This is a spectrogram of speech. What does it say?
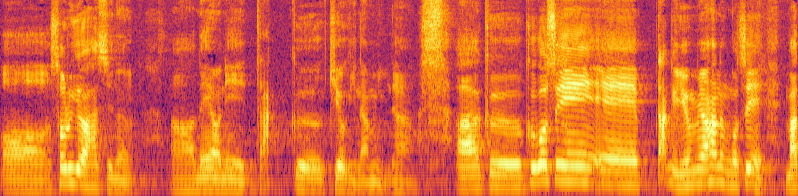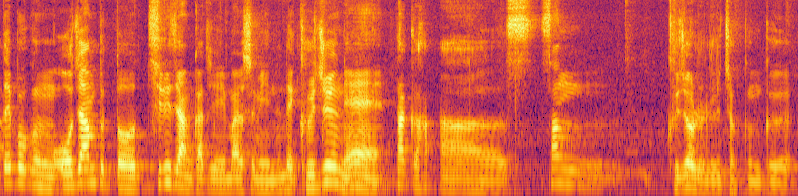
어, 설교하시는 어, 내용이 딱 그 기억이 납니다. 아 그 그것이 딱 유명하는 것이 마태복음 5장부터 7장까지 말씀이 있는데 그 중에 딱상 아, 구절을 조금 그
